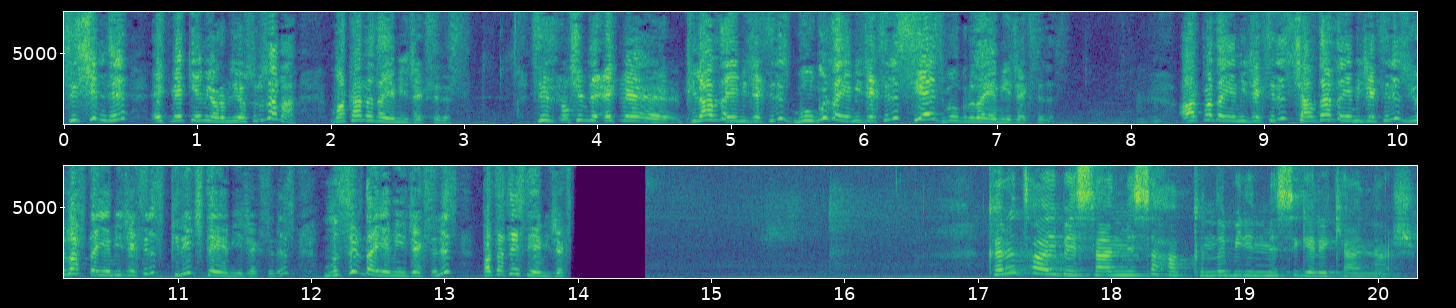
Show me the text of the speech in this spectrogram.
Siz şimdi ekmek yemiyorum diyorsunuz ama makarna da yemeyeceksiniz. Siz şimdi ekme pilav da yemeyeceksiniz, bulgur da yemeyeceksiniz, siyez bulguru da yemeyeceksiniz. Arpa da yemeyeceksiniz, çavdar da yemeyeceksiniz, yulaf da yemeyeceksiniz, pirinç de yemeyeceksiniz, mısır da yemeyeceksiniz, patates de yemeyeceksiniz. Karatay beslenmesi hakkında bilinmesi gerekenler.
